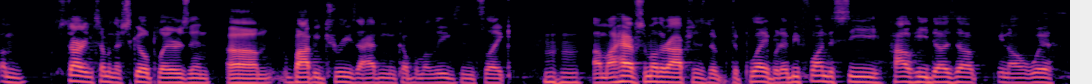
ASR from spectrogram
um starting some of their skill players in um Bobby Trees. I have him in a couple of my leagues, and it's like Mm-hmm. Um, I have some other options to, to play, but it'd be fun to see how he does up. You know, with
